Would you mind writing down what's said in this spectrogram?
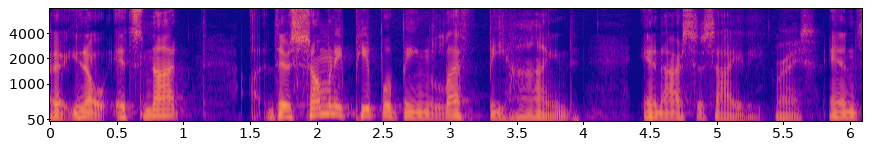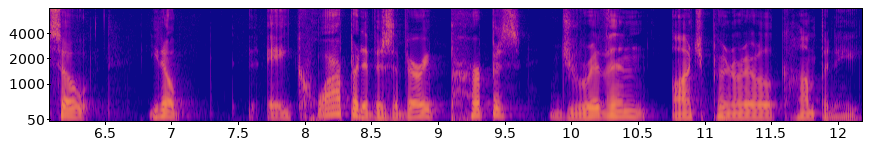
Uh, you know, it's not, uh, there's so many people being left behind in our society. Right. And so, you know, a cooperative is a very purpose driven entrepreneurial company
